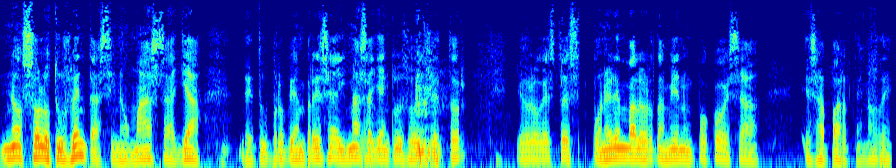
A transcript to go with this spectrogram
no solo tus ventas, sino más allá de tu propia empresa y más allá incluso del sector, yo creo que esto es poner en valor también un poco esa esa parte, ¿no? De,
